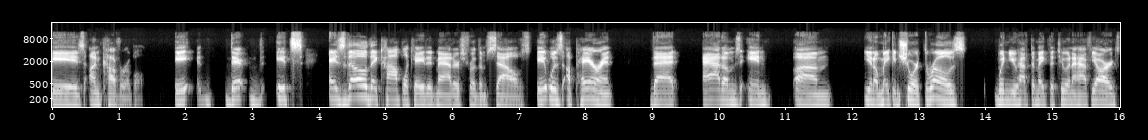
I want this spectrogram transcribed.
is uncoverable. It there it's as though they complicated matters for themselves. It was apparent that Adams in um you know making short throws when you have to make the two and a half yards,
